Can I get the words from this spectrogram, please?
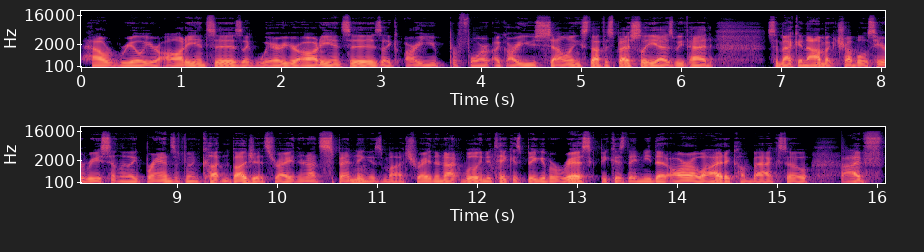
how real your audience is, like where your audience is, like are you perform like are you selling stuff, especially as we've had some economic troubles here recently. Like brands have been cutting budgets, right? They're not spending as much, right? They're not willing to take as big of a risk because they need that ROI to come back. So I've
